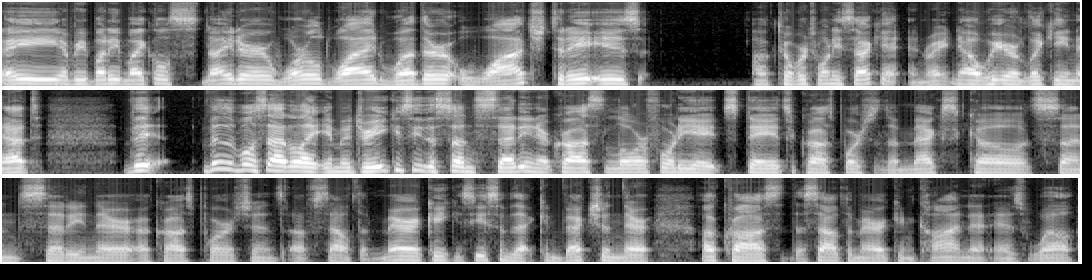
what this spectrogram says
Hey everybody, Michael Snyder, Worldwide Weather Watch. Today is October 22nd, and right now we are looking at the visible satellite imagery. You can see the sun setting across the lower 48 states, across portions of Mexico, sun setting there across portions of South America. You can see some of that convection there across the South American continent as well.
